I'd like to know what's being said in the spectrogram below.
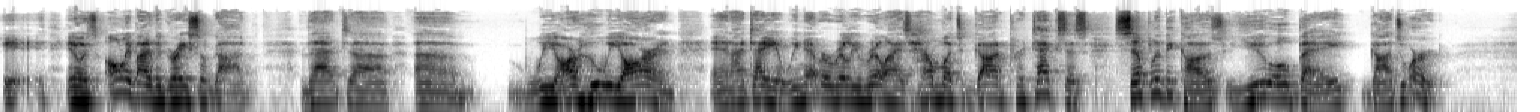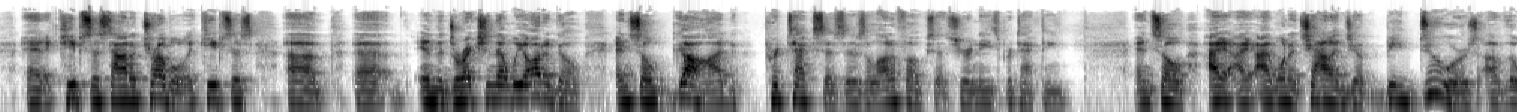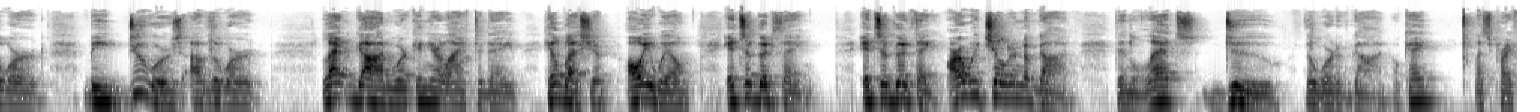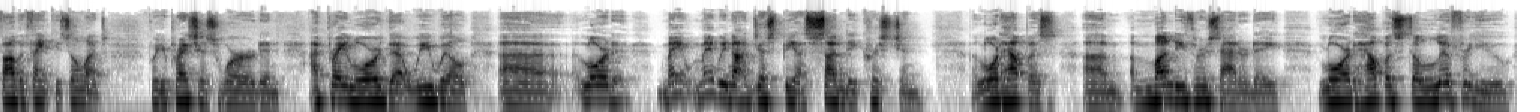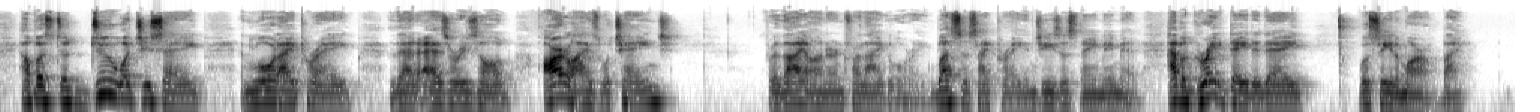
you know, it's only by the grace of God that uh, um, we are who we are and and I tell you, we never really realize how much God protects us simply because you obey God's word. And it keeps us out of trouble. It keeps us uh, uh, in the direction that we ought to go. And so God protects us. There's a lot of folks that sure needs protecting. And so I, I, I want to challenge you, be doers of the word. Be doers of the word. Let God work in your life today. He'll bless you. Oh, He will. It's a good thing. It's a good thing. Are we children of God? Then let's do the Word of God. Okay? Let's pray. Father, thank you so much for your precious word. And I pray, Lord, that we will, uh, Lord, may, may we not just be a Sunday Christian, but Lord, help us um, Monday through Saturday. Lord, help us to live for you. Help us to do what you say. And Lord, I pray that as a result, our lives will change for thy honor and for thy glory. Bless us, I pray. In Jesus' name, amen. Have a great day today. We'll see you tomorrow. Bye.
